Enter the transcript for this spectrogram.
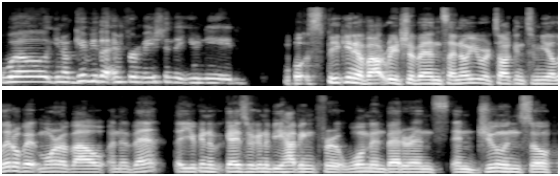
we'll you know give you the information that you need well, speaking of outreach events, I know you were talking to me a little bit more about an event that you're gonna guys are gonna be having for women veterans in June. So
